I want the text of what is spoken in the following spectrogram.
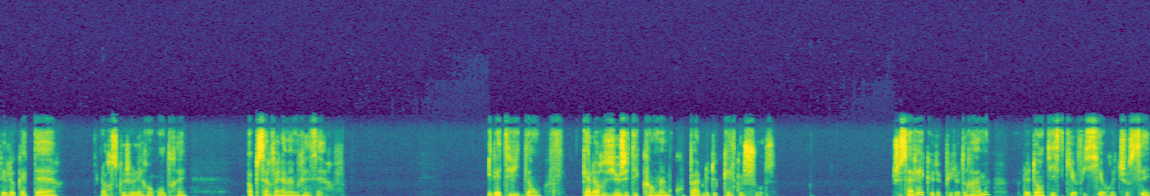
Les locataires, lorsque je les rencontrais, observaient la même réserve. Il est évident qu'à leurs yeux j'étais quand même coupable de quelque chose. Je savais que depuis le drame, le dentiste qui officiait au rez-de-chaussée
